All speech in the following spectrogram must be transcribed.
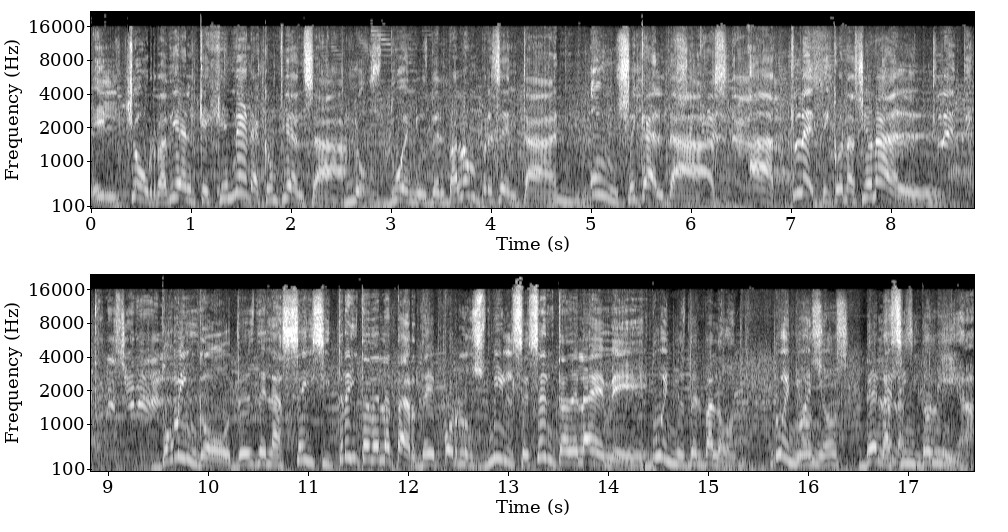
el show radial que genera confianza. Los dueños del balón presentan Once Caldas, Atlético Nacional. Domingo desde las 6 y 30 de la tarde por los 1060 de la M. Dueños del balón, dueños, de, la, sintonía.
